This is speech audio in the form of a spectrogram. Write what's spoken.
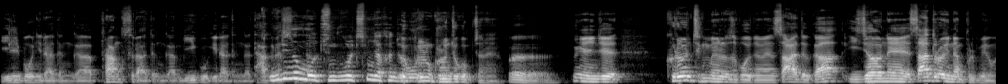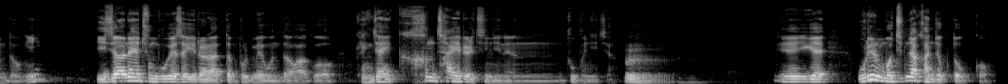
일본이라든가 프랑스라든가 미국이라든가 다 우리는 그렇습니다. 뭐 중국을 침략한 적도 우리는. 그런 적 없잖아요. 예. 그러니까 이제 그런 측면에서 보자면 사드가 이전에 사드로 인한 불매 운동이 이전에 중국에서 일어났던 불매 운동하고 굉장히 큰 차이를 지니는 부분이죠. 음. 예, 이게 우리는 뭐 침략한 적도 없고.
